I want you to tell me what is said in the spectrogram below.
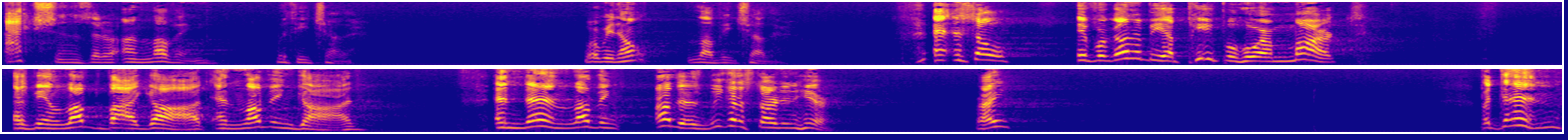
actions that are unloving with each other, where we don't love each other. And so, if we're going to be a people who are marked as being loved by God and loving God, and then loving others, we got to start in here, right? But then,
